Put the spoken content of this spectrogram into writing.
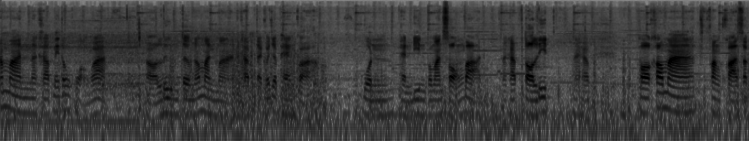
น้ำมันนะครับ ไม่ต้องห่วงว่าออลืมเติมน้ำมันมานะครับ แต่ก็จะแพงกว่าบนแผ่นดินประมาณ 2 บาทนะครับต่อลิตรนะครับ พอเข้ามาฝั่งขวาสัก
